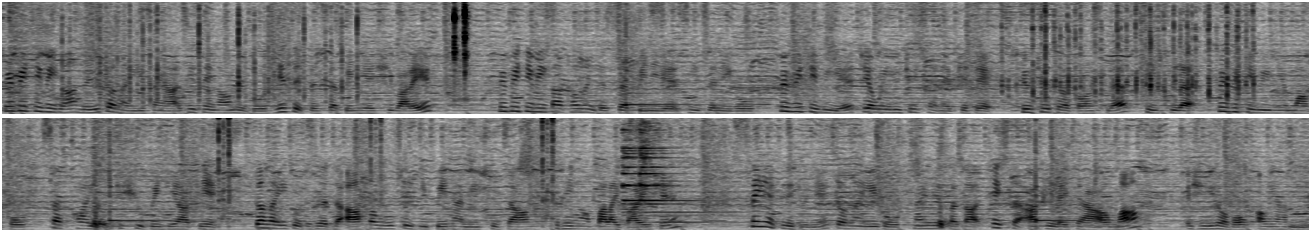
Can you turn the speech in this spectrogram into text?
PPTV ကမျိုးတော်လိုင်းရေးဆိုင်ရာအစီအစဉ်ကောင်းတွေကိုရည်စည်တင်ဆက်ပေးနေရရှိပါတယ်။ PPTV ကထုတ်လွှင့်တင်ဆက်ပေးနေတဲ့အစီအစဉ်တွေကို PPTV ရဲ့တရားဝင် YouTube Channel ဖြစ်တဲ့ youtube.com/c/pptv မြန်မာကို Subscribe လုပ်ကြည့်ရှုပေးကြရဖြင့် တော်လိုင်းကိုတစ်သက်တအားဖုန်းမှုပြည့်ပေးနိုင်ပြီဖြစ်ကြောင်းသတင်းအောင်ပါလိုက်ပါရရှင်။စိတ်ရကလစ်တွေနဲ့တော်လိုင်းရေးကိုနိုင်တဲ့ဘက်ကထိတ်ဆက်အားဖြည့်လိုက်ကြအောင်ပါ။အရေးတော်ပုံအောင်ရမည်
